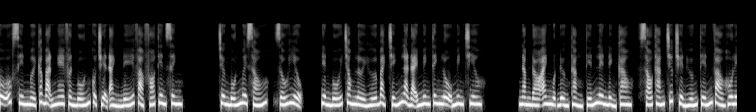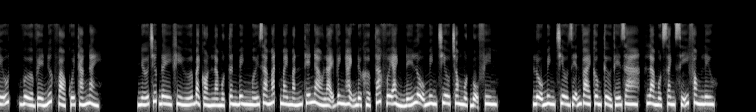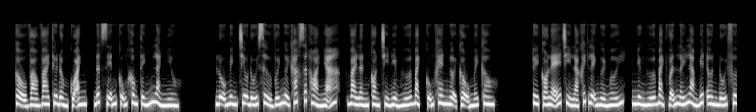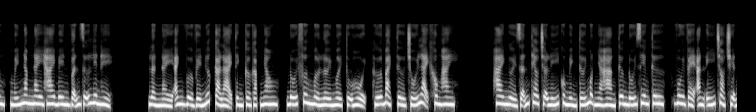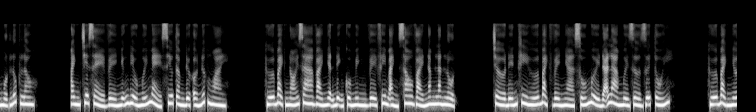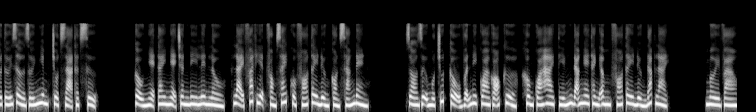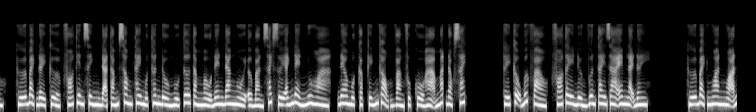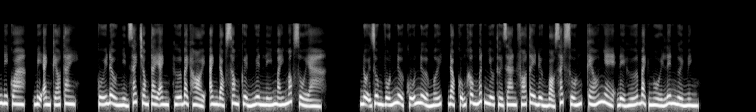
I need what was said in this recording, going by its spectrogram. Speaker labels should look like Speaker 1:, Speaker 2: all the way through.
Speaker 1: Cô Úc xin mời các bạn nghe phần 4 của truyện ảnh đế và phó tiên sinh. chương 46, dấu hiệu. Tiền bối trong lời hứa bạch chính là đại minh tinh lộ minh chiêu. Năm đó anh một đường thẳng tiến lên đỉnh cao, 6 tháng trước chuyển hướng tiến vào Hollywood, vừa về nước vào cuối tháng này. Nhớ trước đây khi hứa bạch còn là một tân binh mới ra mắt may mắn thế nào lại vinh hạnh được hợp tác với ảnh đế lộ minh chiêu trong một bộ phim. Lộ minh chiêu diễn vai công tử thế gia, là một danh sĩ phong lưu. Cậu vào vai thư đồng của anh, đất diễn cũng không tính là nhiều. Lộ Minh Chiêu đối xử với người khác rất hòa nhã, vài lần còn chỉ điểm hứa bạch cũng khen ngợi cậu mấy câu. Tuy có lẽ chỉ là khích lệ người mới, nhưng hứa bạch vẫn lấy làm biết ơn đối phương, mấy năm nay hai bên vẫn giữ liên hệ. Lần này anh vừa về nước cả lại tình cờ gặp nhau, đối phương mở lời mời tụ hội, hứa bạch từ chối lại không hay. Hai người dẫn theo trợ lý của mình tới một nhà hàng tương đối riêng tư, vui vẻ ăn ý trò chuyện một lúc lâu. Anh chia sẻ về những điều mới mẻ siêu tầm được ở nước ngoài. Hứa Bạch nói ra vài nhận định của mình về phim ảnh sau vài năm lăn lộn. Chờ đến khi hứa Bạch về nhà số 10 đã là 10 giờ rưỡi tối. Hứa Bạch nhớ tới giờ giới nghiêm trột dạ thật sự. Cậu nhẹ tay nhẹ chân đi lên lầu, lại phát hiện phòng sách của phó tây đường còn sáng đèn. Do dự một chút cậu vẫn đi qua gõ cửa, không quá hai tiếng đã nghe thanh âm phó tây đường đáp lại. Mời vào, hứa bạch đẩy cửa, phó tiên sinh đã tắm xong thay một thân đồ ngủ tơ tằm màu đen đang ngồi ở bàn sách dưới ánh đèn nhu hòa, đeo một cặp kính gọng vàng phục cổ hạ mắt đọc sách. Thấy cậu bước vào, phó tây đường vươn tay ra em lại đây. Hứa bạch ngoan ngoãn đi qua, bị anh kéo tay. cúi đầu nhìn sách trong tay anh, hứa bạch hỏi, anh đọc xong quyền nguyên lý máy móc rồi à? Nội dung vốn nửa cũ nửa mới, đọc cũng không mất nhiều thời gian phó tây đường bỏ sách xuống, kéo nhẹ để hứa bạch ngồi lên người mình.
